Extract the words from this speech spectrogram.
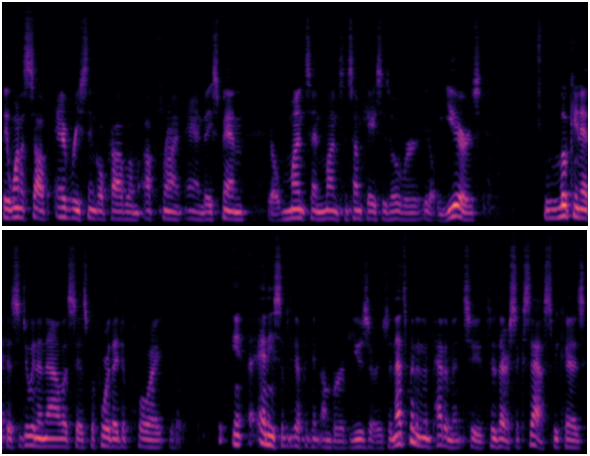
they want to solve every single problem up front, and they spend you know months and months, in some cases over you know years, looking at this, doing analysis before they deploy you know any significant number of users, and that's been an impediment to to their success because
